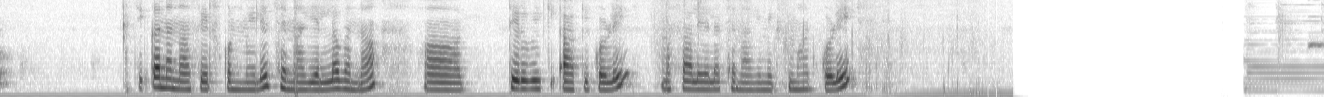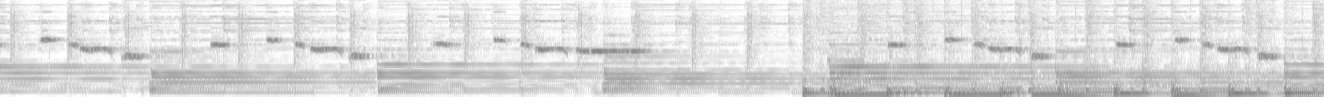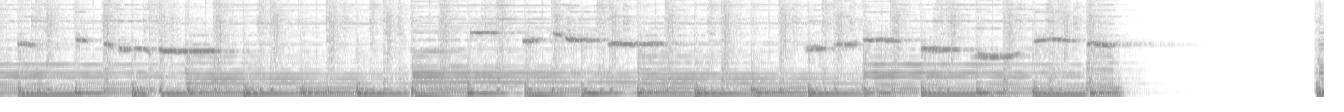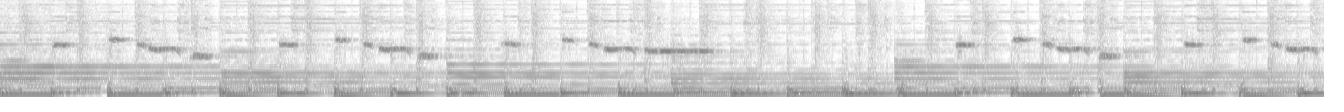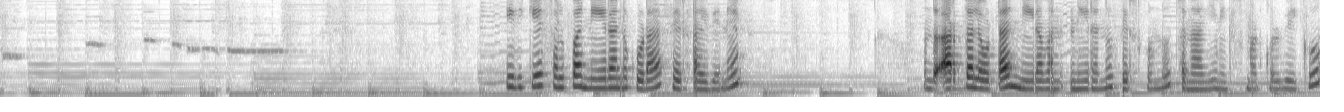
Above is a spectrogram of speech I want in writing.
ಚಿಕನನ್ನು ಸೇರಿಸ್ಕೊಂಡ್ಮೇಲೆ ಚೆನ್ನಾಗಿ ಎಲ್ಲವನ್ನು ತಿರುವಿ ಹಾಕಿಕೊಳ್ಳಿ. ಮಸಾಲೆ ಎಲ್ಲ ಚೆನ್ನಾಗಿ ಮಿಕ್ಸ್ ಮಾಡ್ಕೊಳ್ಳಿ. ಇದಕ್ಕೆ ಸ್ವಲ್ಪ ನೀರನ್ನು ಕೂಡ ಸೇರಿಸ್ತಾ ಇದ್ದೇನೆ. ಒಂದು ಅರ್ಧ ಲೋಟ ನೀರವನ್ನು ನೀರನ್ನು ಸೇರಿಸ್ಕೊಂಡು ಚೆನ್ನಾಗಿ ಮಿಕ್ಸ್ ಮಾಡ್ಕೊಳ್ಬೇಕು.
